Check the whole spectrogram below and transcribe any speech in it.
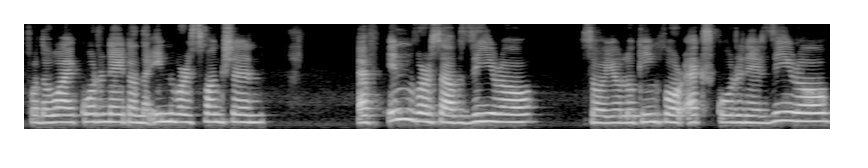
for the y coordinate on the inverse function. f inverse of 0, so you're looking for x coordinate 0,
